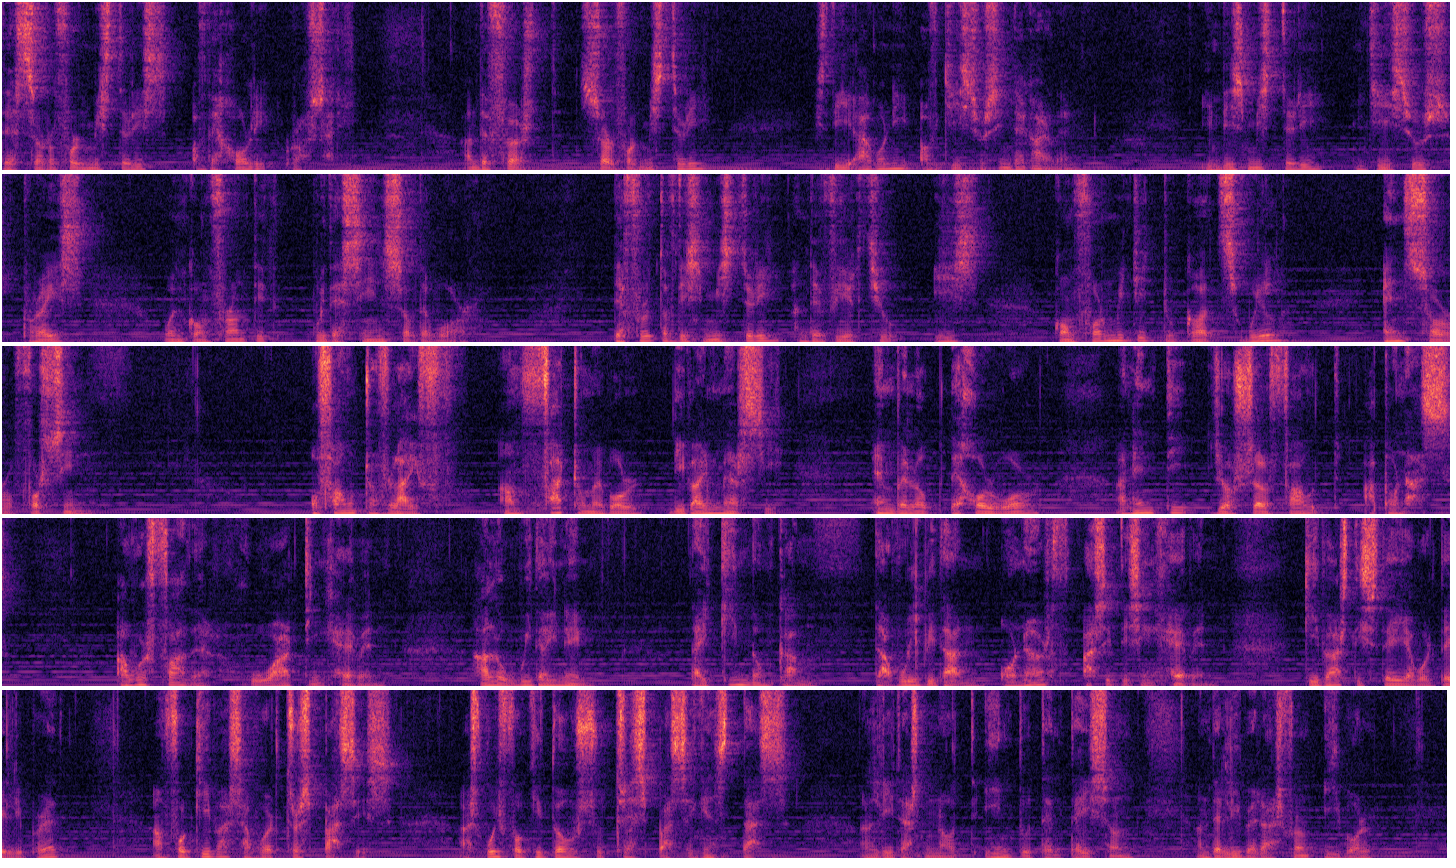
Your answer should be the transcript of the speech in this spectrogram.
the sorrowful mysteries of the Holy Rosary. And the first sorrowful mystery is the agony of Jesus in the garden. In this mystery, Jesus prays when confronted with the sins of the world. The fruit of this mystery and the virtue is conformity to God's will and sorrow for sin. O fount of life, unfathomable divine mercy, envelop the whole world and empty yourself out upon us. Our Father, who art in heaven, hallowed be thy name. Thy kingdom come, thy will be done on earth as it is in heaven. Give us this day our daily bread, and forgive us our trespasses, as we forgive those who trespass against us. And lead us not into temptation, and deliver us from evil.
